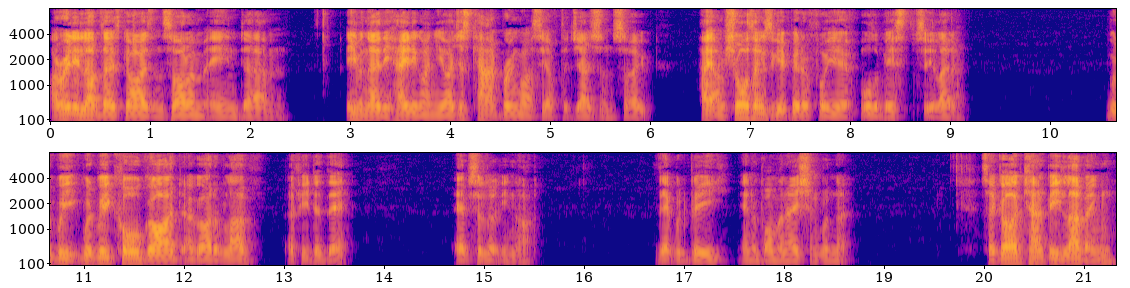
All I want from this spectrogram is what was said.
I really love those guys in Sodom, and um, even though they're hating on you, I just can't bring myself to judge them. So, hey, I'm sure things will get better for you. All the best. See you later. Would we would we call God a God of love if He did that? Absolutely not. That would be an abomination, wouldn't it? So God can't be loving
